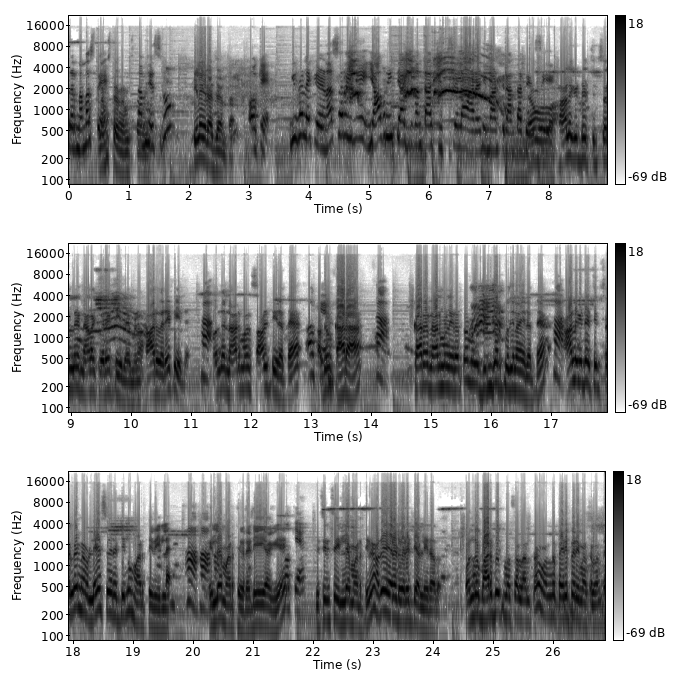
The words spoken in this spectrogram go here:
ಸರ್ ನಮಸ್ತೆ. ನಮಸ್ತೆ ನಮಸ್ತೆ. ತಮ್ಮ ಹೆಸರು? ಇಳೆಯರಾಜ ಅಂತ. ಓಕೆ ಇವ್ರಲ್ಲೇ ಕೇಳೋಣ. ಸರ್ ಇಲ್ಲಿ ಯಾವ ರೀತಿ ಆಗಿರುವಂತಹ ಚಿಪ್ಸ್ ಎಲ್ಲ ರೆಡಿ ಮಾಡ್ತೀರಾ ಅಂತ ನಾವು ತಿಳಿಸಿ ಆಲೂಗಡ್ಡೆ ಚಿಪ್ಸ್ ಅಲ್ಲಿ ನಾಲ್ಕು ವೆರೈಟಿ ಇದೆ ಮೇಡಮ್ ಆರು ವೆರೈಟಿ ಇದೆ. ಒಂದು ನಾರ್ಮಲ್ ಸಾಲ್ಟ್ ಇರುತ್ತೆ Okay. ಅದು ಖಾರ ಹಾ. ಖಾರ ನಾರ್ಮಲ್ ಇರುತ್ತೆ ಆಮೇಲೆ ಜಿಂಜರ್ ಪುದೀನ ಇರುತ್ತೆ. ಆಲೂಗಡ್ಡೆ ಚಿಪ್ಸ್ ಅಲ್ಲೇ ನಾವು ಲೇಸ್ ವೆರೈಟಿನೂ ಮಾಡ್ತೀವಿ ಇಲ್ಲೇ. ಇಲ್ಲೇ ಮಾಡ್ತೀವಿ ರೆಡಿ ಆಗಿ ಓಕೆ ಬಿಸಿ ಬಿಸಿ ಇಲ್ಲೇ ಮಾಡ್ತೀವಿ. ಅದೇ ಎರಡು ವೆರೈಟಿ ಅಲ್ಲಿ ಇರೋದು. ಒಂದು ಬಾರ್ಬಿಕ್ ಮಸಾಲ ಅಂತ ಒಂದು ಪೆರಿ ಪೆರಿ ಮಸಾಲ ಅಂತ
